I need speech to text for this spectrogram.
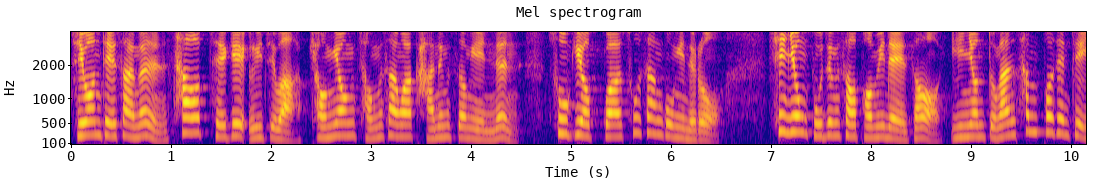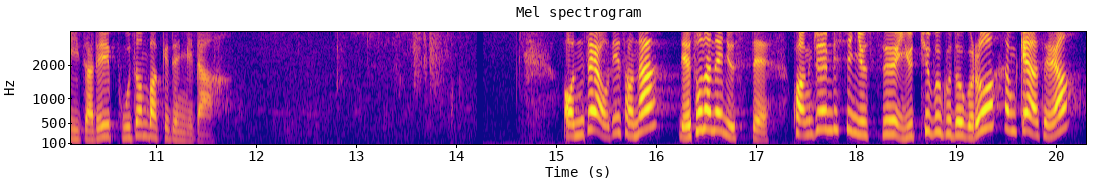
지원 대상은 사업 재개 의지와 경영 정상화 가능성이 있는 소기업과 소상공인으로 신용보증서 범위 내에서 2년 동안 3% 이자를 보전받게 됩니다. 언제 어디서나 내 손 안의 뉴스. 광주 MBC 뉴스 유튜브 구독으로 함께하세요.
